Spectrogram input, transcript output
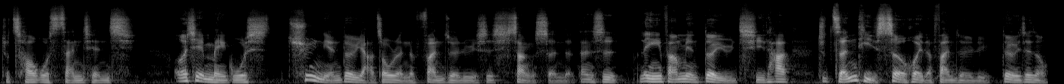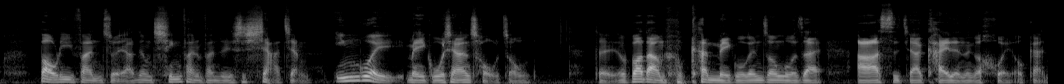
就超过三千起。而且美国去年对亚洲人的犯罪率是上升的，但是另一方面，对于其他就整体社会的犯罪率，对于这种暴力犯罪啊、这种侵犯的犯罪率是下降。因为美国现在丑中，对，我不知道大家有没有看美国跟中国在阿拉斯加开的那个会，我感，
